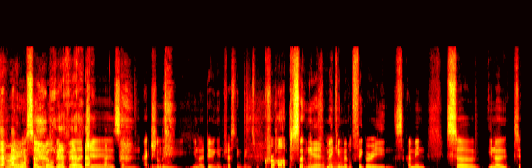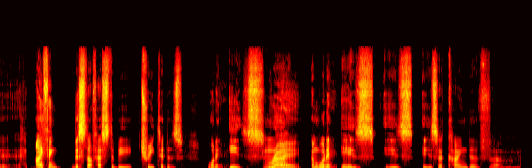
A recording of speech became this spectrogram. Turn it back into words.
Right. they're also building villages and actually, you know, doing interesting things with crops and Yeah. making Mhm. little figurines. I mean, so, you know, t- I think this stuff has to be treated as what it is Right. and what Right. it is is is a kind of um,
